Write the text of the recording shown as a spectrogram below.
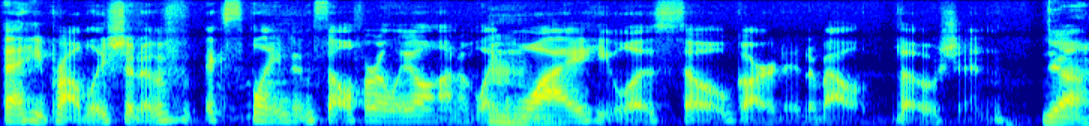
that he probably should have explained himself early on of like why he was so guarded about the ocean Yeah.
